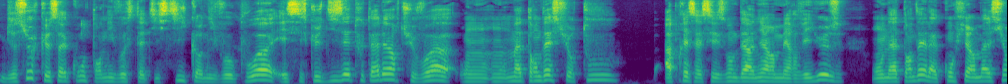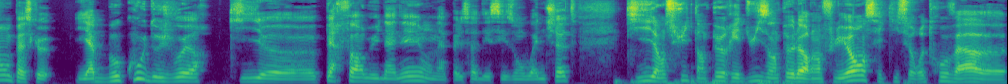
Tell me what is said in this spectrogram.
Bien sûr que ça compte en niveau statistique, en niveau poids, et c'est ce que je disais tout à l'heure, tu vois, on, on, attendait surtout, après sa saison dernière merveilleuse, on attendait la confirmation parce que il y a beaucoup de joueurs qui euh, performent une année, on appelle ça des saisons one-shot, qui ensuite un peu réduisent un peu leur influence et qui se retrouvent à euh,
